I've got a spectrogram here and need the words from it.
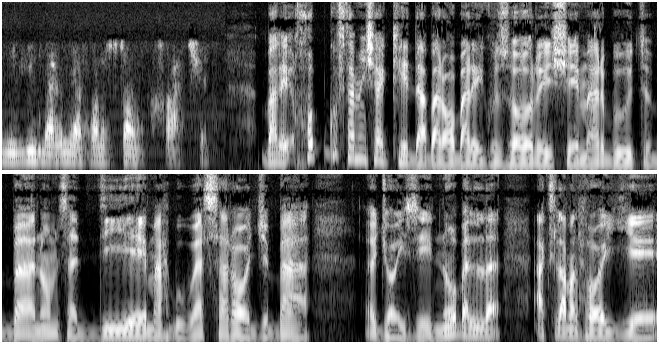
ملی مردم افغانستان خواهد شد. بله خب گفتم این که در برابر گزارش مربوط به نامزدی محبوب سراج به جایزه نوبل عکس های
